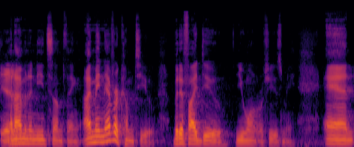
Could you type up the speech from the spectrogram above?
yeah. and I'm going to need something. I may never come to you, but if I do, you won't refuse me. And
